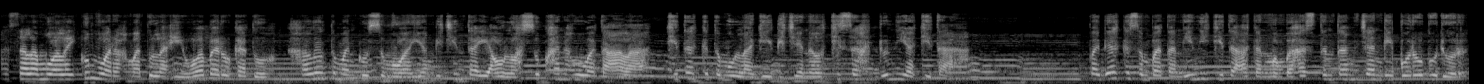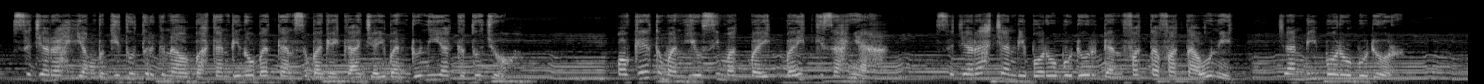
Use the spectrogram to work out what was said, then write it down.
Assalamualaikum warahmatullahi wabarakatuh. Halo temanku semua yang dicintai Allah Subhanahu wa Ta'ala. Kita ketemu lagi di channel Kisah Dunia Kita. Pada kesempatan ini, kita akan membahas tentang Candi Borobudur, sejarah yang begitu terkenal, bahkan dinobatkan sebagai keajaiban dunia ketujuh. Oke, teman, yuk simak baik-baik kisahnya. Sejarah Candi Borobudur dan fakta-fakta unik. Candi Borobudur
